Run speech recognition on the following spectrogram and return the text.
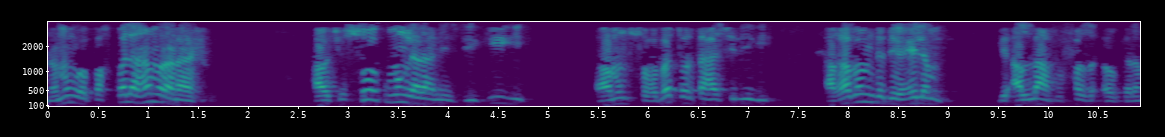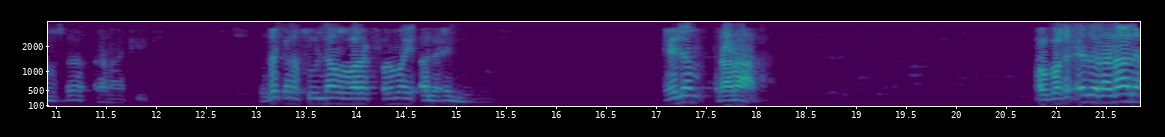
نو موږ په خپل هم رڼا شو او چې څوک موږ لره نږدې کیږي او موږ صحبت ورته حاصلېږي هغه هم د دې علم به الله په فضل او کرم سره رڼا کیږي ذکر رسول الله مبارک فرمای العلم علم رڼا ده او بغیر د رڼا نه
